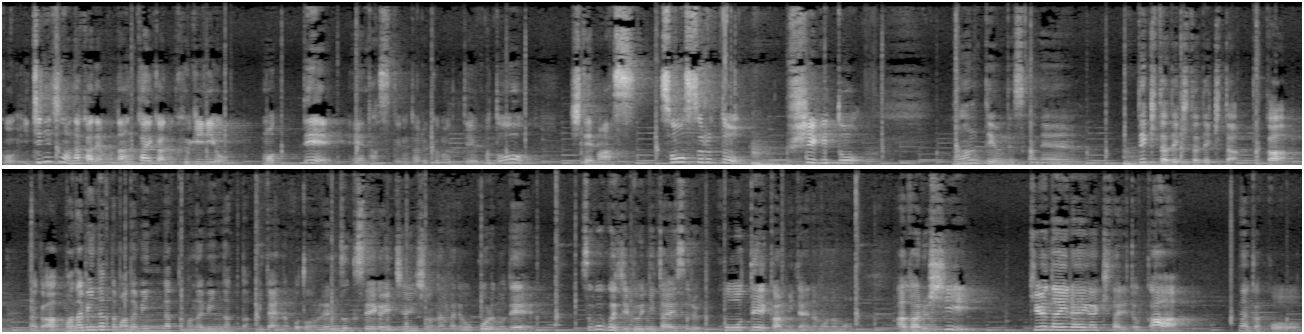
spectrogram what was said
こう1日の中でも何回かの区切りを持って、タスクに取り組むっていうことをしてます。そうすると不思議と何て言うんですかね。できたできたできたとかなんかあ学びになった学びになった学びになったみたいなことの連続性が一日の中で起こるのですごく自分に対する肯定感みたいなもの上がるし急な依頼が来たりとかなんかこ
